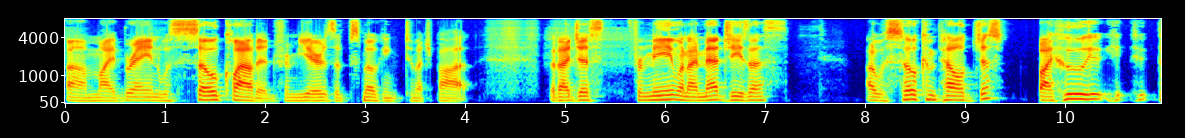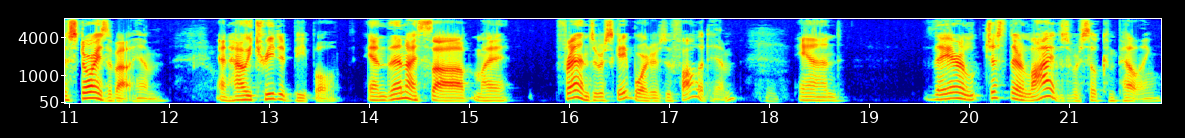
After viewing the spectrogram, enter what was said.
um, my brain was so clouded from years of smoking too much pot that I just, for me, when I met Jesus, I was so compelled just by who, he, who the stories about him and how he treated people. And then I saw my friends who were skateboarders who followed him, hmm. and their just their lives were so compelling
